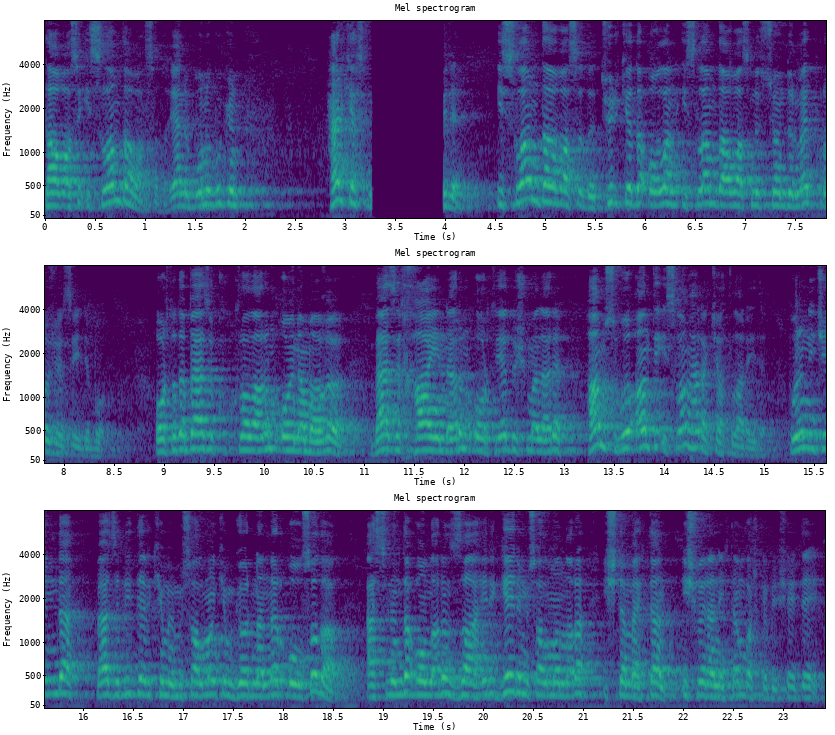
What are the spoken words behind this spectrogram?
davası İslam davasıdır. Yəni bunu bugün hər kəs bilir. İslam davasıdır. Türkiyədə olan İslam davasını söndürmək projesi idi bu. Ortada bəzi kuklaların oynamağı, bəzi xainlərin ortaya düşmələri, hamısı bu anti-İslam hərəkatları idi. Bunun içində bəzi lider kimi, müsəlman kimi görünənlər olsa da, əslində onların zahiri qeyri-müsəlmanlara işləməkdən, iş verənlikdən başqa bir şey deyil.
